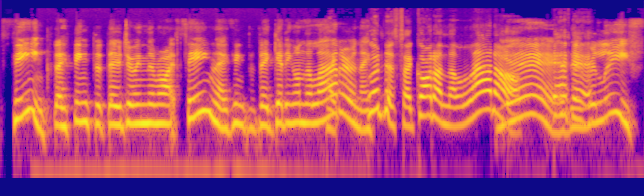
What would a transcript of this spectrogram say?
think they think that they're doing the right thing. They think that they're getting on the ladder, and they goodness, I got on the ladder. Yeah, yeah. the relief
